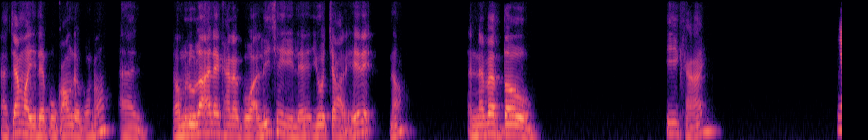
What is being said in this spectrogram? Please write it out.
အဲကျန်းမာရေးလည်းပိုကောင်းတယ်ပေါ့နော်အဲတော့မလိုလားအဲ့တဲ့ခန္ဓာကိုယ်ကအလိချိတ်တွေလည်းညော့ကြတယ်တဲ့နော်အဲနံပါတ်3ဤခိုင်ည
